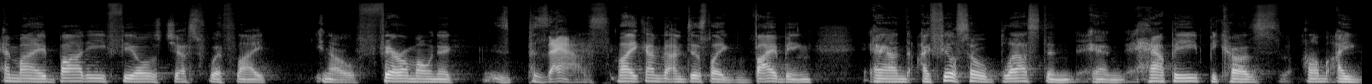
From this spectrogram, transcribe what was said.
and my body feels just with like, you know, pheromonic pizzazz. Like I'm, I'm just like vibing. And I feel so blessed and, and happy because um, I,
